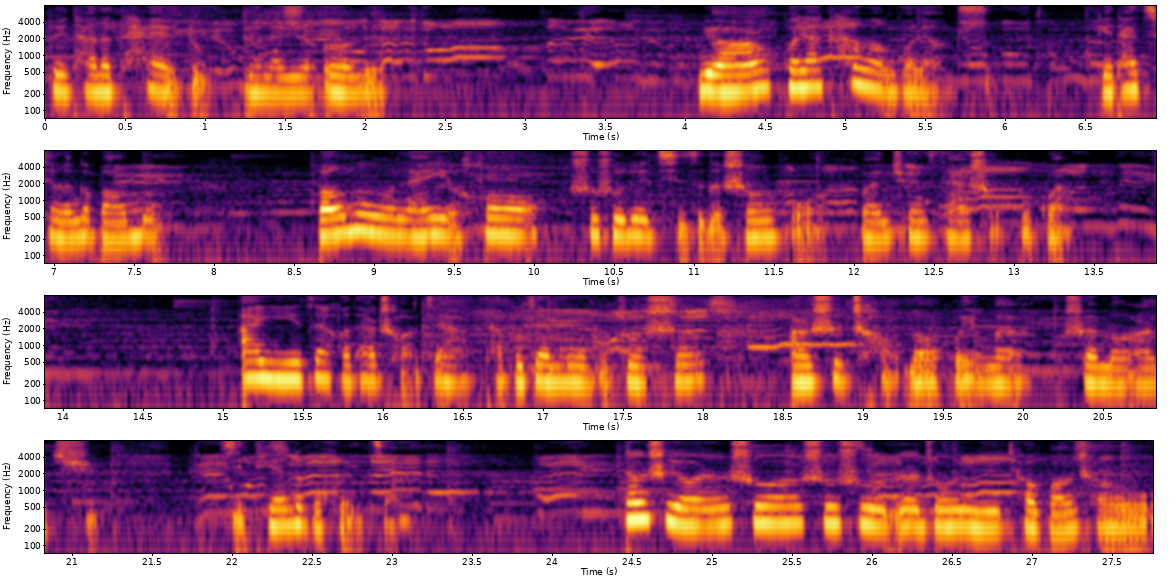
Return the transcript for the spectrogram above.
对她的态度越来越恶劣。女儿回来看望过两次，给她请了个保姆。保姆来以后，叔叔对妻子的生活完全撒手不管。阿姨在和他吵架，他不再默不作声，而是吵闹回骂，摔门而去，几天都不回家。当时有人说，叔叔热衷于跳广场舞，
